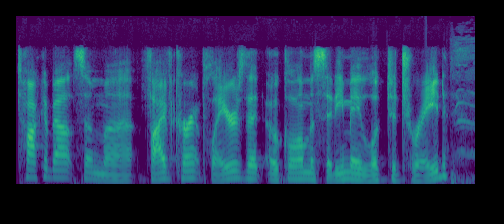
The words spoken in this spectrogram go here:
talk about some uh, five current players that Oklahoma City may look to trade?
